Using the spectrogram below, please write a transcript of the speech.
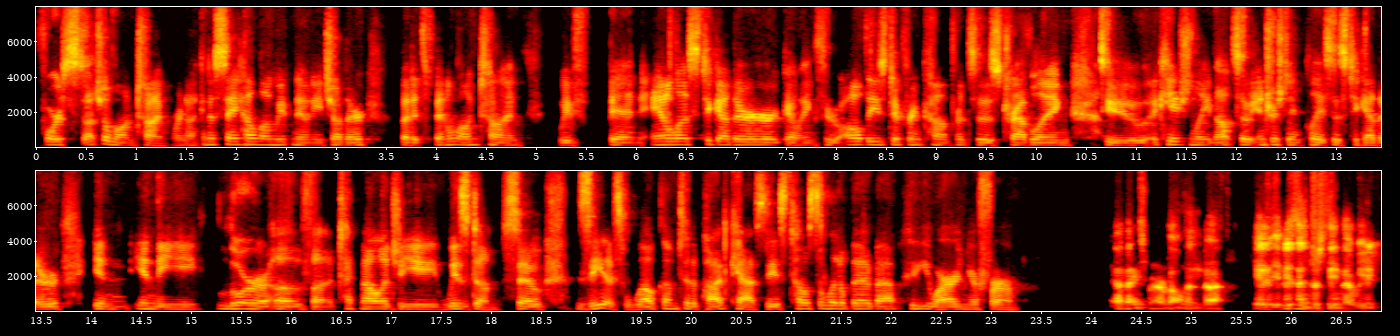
for such a long time. We're not going to say how long we've known each other, but it's been a long time. We've been analysts together, going through all these different conferences, traveling to occasionally not so interesting places together in in the lure of uh, technology wisdom. So, Zeus, welcome to the podcast. Zeus, tell us a little bit about who you are and your firm. Yeah, thanks, Maribel. And uh, it, it is interesting that we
